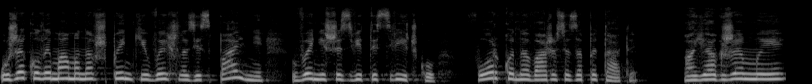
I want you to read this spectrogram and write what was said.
Уже коли мама навшпиньки вийшла зі спальні, винісши звідти свічку, Форко наважився запитати А як же ми?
